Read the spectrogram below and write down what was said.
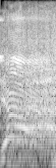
Yeah!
